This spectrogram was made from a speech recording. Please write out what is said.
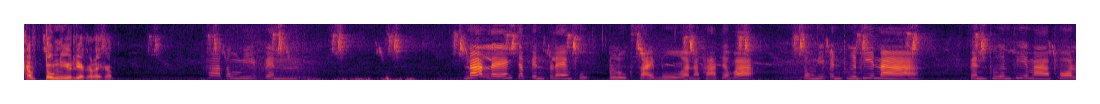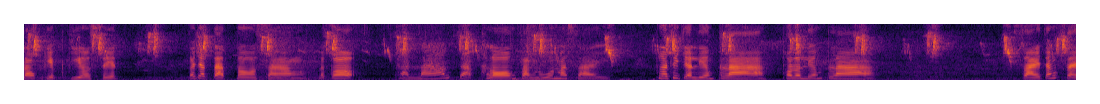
ครับตรงนี้เรียกอะไรครับ ถ้าตรงนี้เป็นหน้าแล้งจะเป็นแปลงปลูกปลูกสายบัวนะคะ แต่ว่าตรงนี้เป็นพื้นที่นา เป็นพื้นที่มาพอเราเก็บเกี่ยวเสร็จ ก็จะตัดตอสังแล้วก็ผันน้ำจากคลองฝั่งนู้นมาใส่ เพื่อที่จะเลี้ยงปลา พอเราเลี้ยงปลา ใส่ตั้งแต่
